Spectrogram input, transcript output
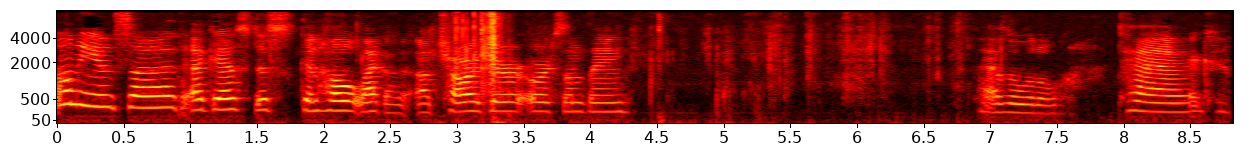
on the inside, I guess this can hold like a, a charger or something. Has a little tag.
